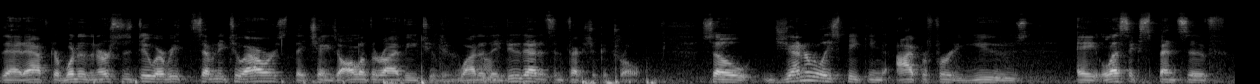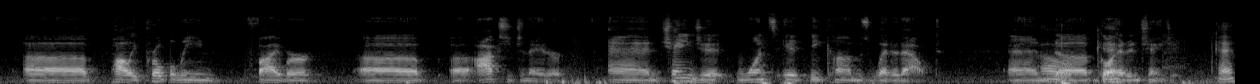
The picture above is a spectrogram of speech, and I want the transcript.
That after what do the nurses do every 72 hours? They change all of their IV tubing. Why do they do that? It's infection control. So generally speaking, I prefer to use a less expensive uh, polypropylene fiber uh, uh, oxygenator and change it once it becomes wetted out. And Oh, uh, go ahead and change it. Okay.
